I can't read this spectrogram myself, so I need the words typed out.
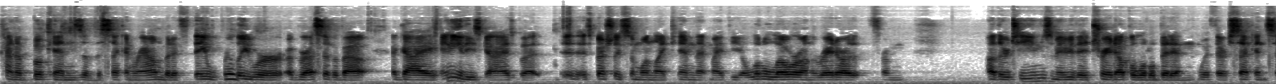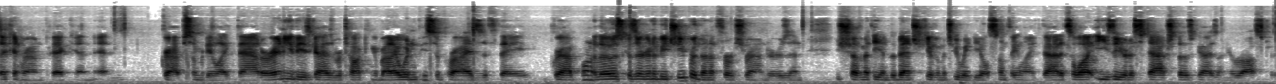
kind of bookends of the second round, but if they really were aggressive about a guy, any of these guys, but especially someone like him that might be a little lower on the radar from other teams, maybe they trade up a little bit in with their second second round pick and, and grab somebody like that or any of these guys we're talking about. I wouldn't be surprised if they grab one of those because they're going to be cheaper than the first rounders and you shove them at the end of the bench, give them a two way deal, something like that. It's a lot easier to stash those guys on your roster.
